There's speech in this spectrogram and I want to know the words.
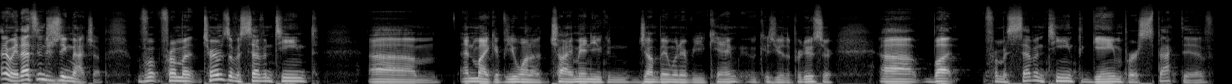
Anyway, that's an interesting matchup. From a, terms of a 17th, um, and Mike, if you want to chime in, you can jump in whenever you can because you're the producer. Uh, but from a 17th game perspective,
